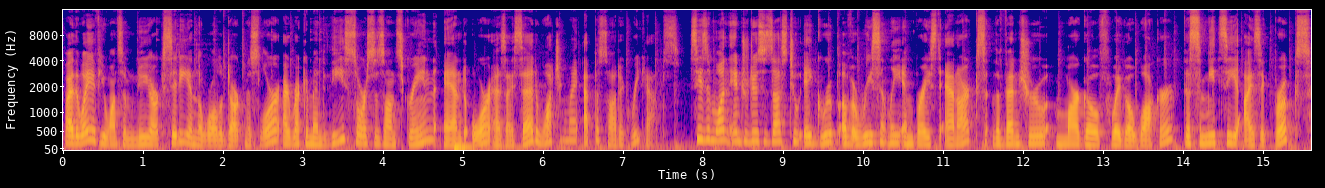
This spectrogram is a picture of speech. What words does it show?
By the way, if you want some New York City in the world of Darkness lore, I recommend these sources on screen and or, as I said, watching my episodic recaps. Season 1 introduces us to a group of recently embraced anarchs, the Ventrue Margot Fuego Walker, the Tzimisce Isaac Brooks,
